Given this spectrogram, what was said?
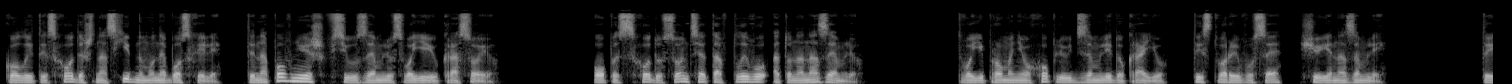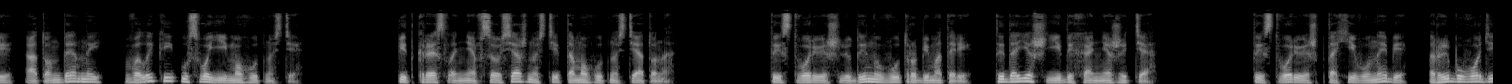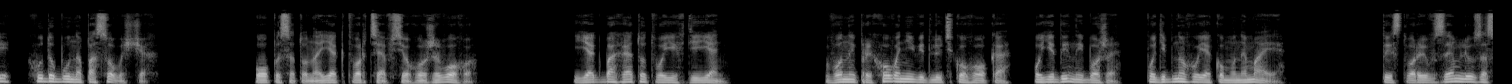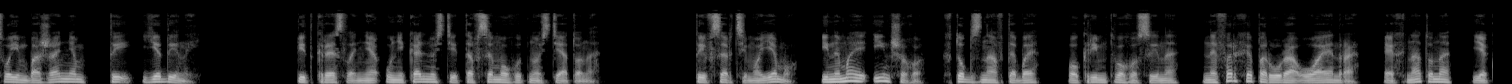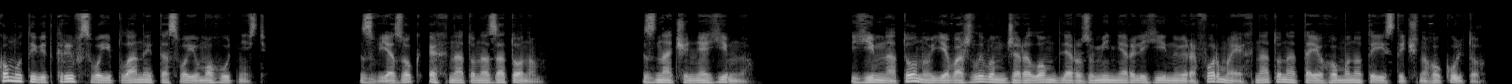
Коли ти сходиш на східному небосхилі, ти наповнюєш всю землю своєю красою. Опис сходу сонця та впливу Атона на землю. Твої промені охоплюють землі до краю, ти створив усе, що є на землі. Ти, Атон денний, великий у своїй могутності. Підкреслення всеосяжності та могутності Атона. Ти створюєш людину в утробі матері, ти даєш їй дихання життя. Ти створюєш птахів у небі, рибу воді, худобу на пасовищах. Опис Атона як творця всього живого. Як багато твоїх діянь. Вони приховані від людського ока, о єдиний Боже, подібного якому немає. Ти створив землю за своїм бажанням, ти єдиний. Підкреслення унікальності та всемогутності Атона. Ти в серці моєму, і немає іншого, хто б знав тебе, окрім твого сина, Неферхепарура Уаенра, Ехнатона, якому ти відкрив свої плани та свою могутність. Зв'язок Ехнатона з Атоном. Значення гімну. Гімн Атону є важливим джерелом для розуміння релігійної реформи Ехнатона та його монотеїстичного культу.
